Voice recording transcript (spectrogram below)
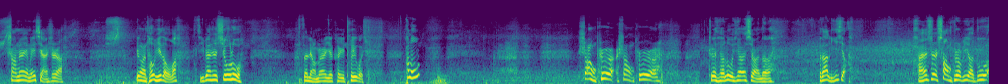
上面也没显示啊。硬着头皮走吧，即便是修路，在两边也可以推过去。Hello，上坡，上坡。这条路线选的不大理想，还是上坡比较多。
